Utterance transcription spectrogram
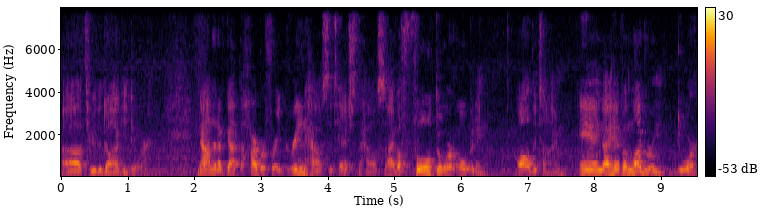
uh, through the doggy door. Now that I've got the Harbor Freight greenhouse attached to the house, I have a full door opening all the time, and I have a mudroom door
